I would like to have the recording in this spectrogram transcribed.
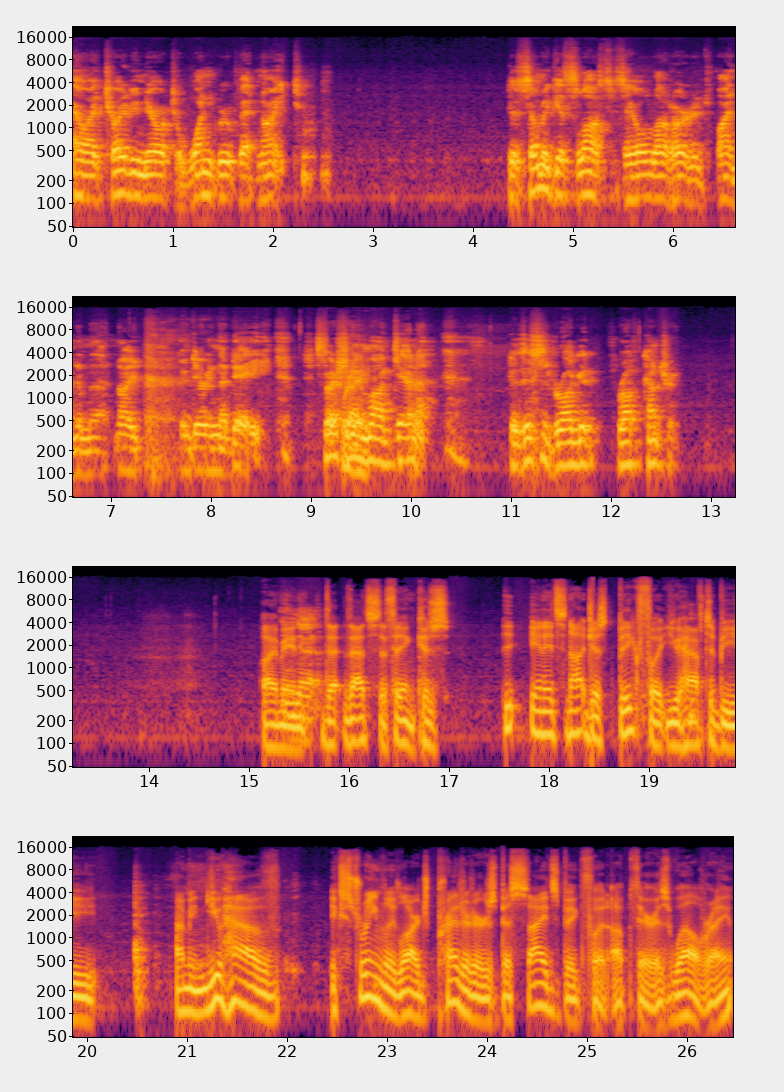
and I try to narrow it to one group at night. Because somebody gets lost, it's a whole lot harder to find them that night than during the day, especially in Montana, because this is rugged, rough country. I mean, that- that that's the thing cuz and it's not just Bigfoot, you have to be I mean, you have extremely large predators besides Bigfoot up there as well, right?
